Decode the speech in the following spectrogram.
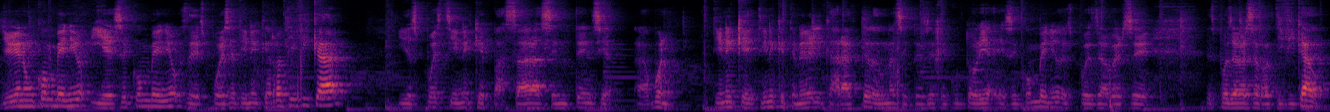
Lleguen a un convenio y ese convenio después se tiene que ratificar y después tiene que pasar a sentencia. Bueno, tiene que, tiene que tener el carácter de una sentencia ejecutoria ese convenio después de haberse, después de haberse ratificado.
